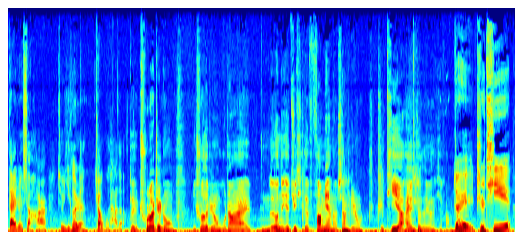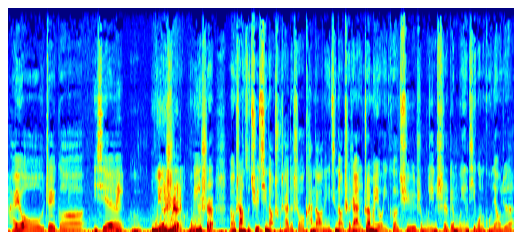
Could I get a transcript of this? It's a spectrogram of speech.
带着小孩儿，就一个人照顾他的。对，除了这种你说的这种无障碍，有哪些具体的方面呢？像是这种直梯啊，还有你觉得有哪些方面？对，直梯，还有这个一些母婴室。母婴室。那我上次去青岛出差的时候，看到那个青岛车站专门有一个区域是母婴室，给母婴提供的空间。我觉得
